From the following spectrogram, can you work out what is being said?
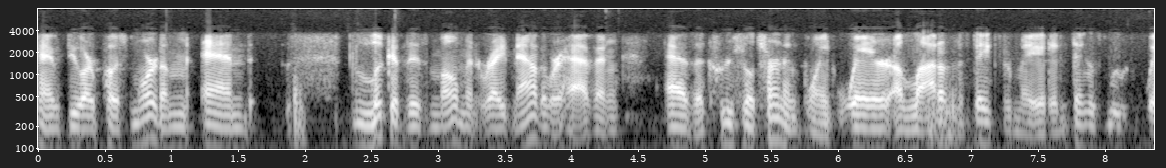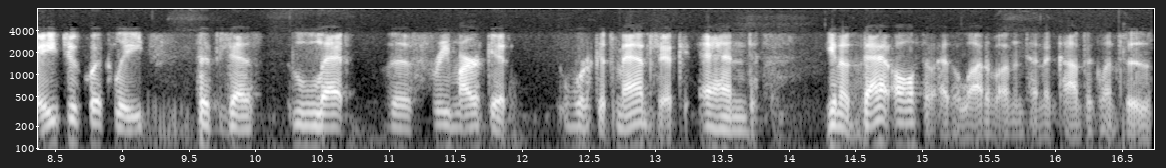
kind of do our postmortem and look at this moment right now that we're having as a crucial turning point where a lot of mistakes are made and things move way too quickly to just let the free market work its magic. And, you know, that also has a lot of unintended consequences.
